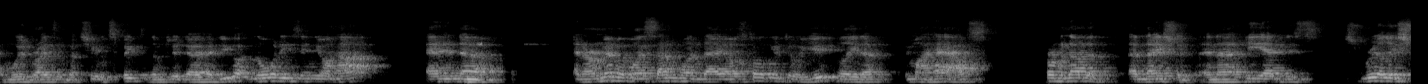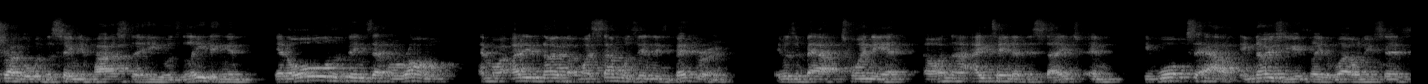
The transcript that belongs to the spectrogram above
and we'd raise them, but she would speak to them. She'd go, "Have you got naughties in your heart?" And uh, and I remember my son one day. I was talking to a youth leader in my house from another nation, and uh, he had this really struggle with the senior pastor he was leading, and he had all the things that were wrong. And my, I didn't know, but my son was in his bedroom. It was about 20 at, oh no, 18 at this stage. And he walks out, he knows the youth leader well, and he says,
